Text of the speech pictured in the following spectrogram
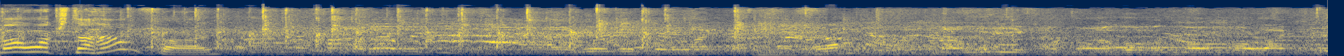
Vad åkte han för? Han målvakten.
